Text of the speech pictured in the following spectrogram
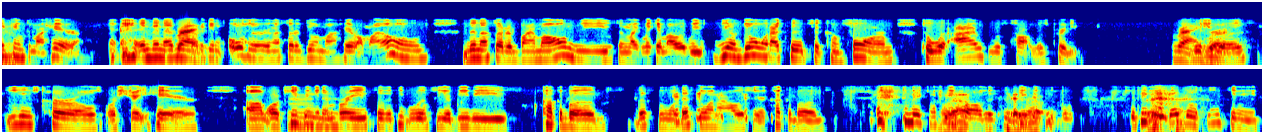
it mm-hmm. came to my hair. and then as right. I started getting older and I started doing my hair on my own, then I started buying my own weaves and like making my own weaves, you know, doing what I could to conform to what I was taught was pretty. Right. Which right. was loose curls or straight hair, um, or keeping mm-hmm. it in braids so that people wouldn't see your BBs, cuckabugs. That's the one. That's the one I always hear. Cuckabugs. it makes my skin crawl to, to think that people, the people said those things to me.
